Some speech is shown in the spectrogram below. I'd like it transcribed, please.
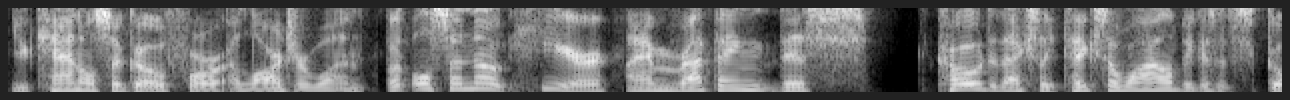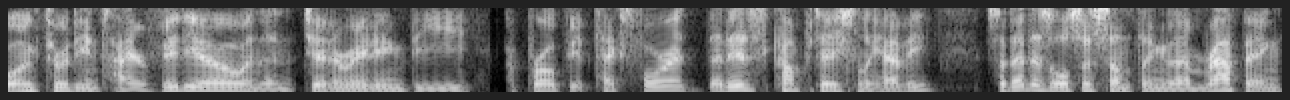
You can also go for a larger one, but also note here, I'm wrapping this code, it actually takes a while because it's going through the entire video and then generating the appropriate text for it. That is computationally heavy. So that is also something that I'm wrapping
